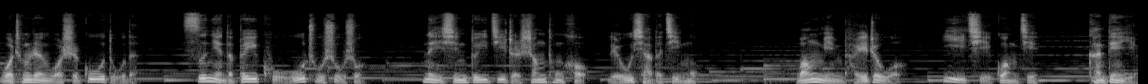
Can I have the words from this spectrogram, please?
我承认我是孤独的，思念的悲苦无处诉说，内心堆积着伤痛后留下的寂寞。王敏陪着我一起逛街、看电影，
